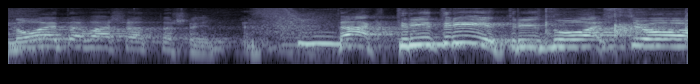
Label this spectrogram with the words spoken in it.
но это ваше отношение. Так, 3-3, 3 Настя! Ура!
